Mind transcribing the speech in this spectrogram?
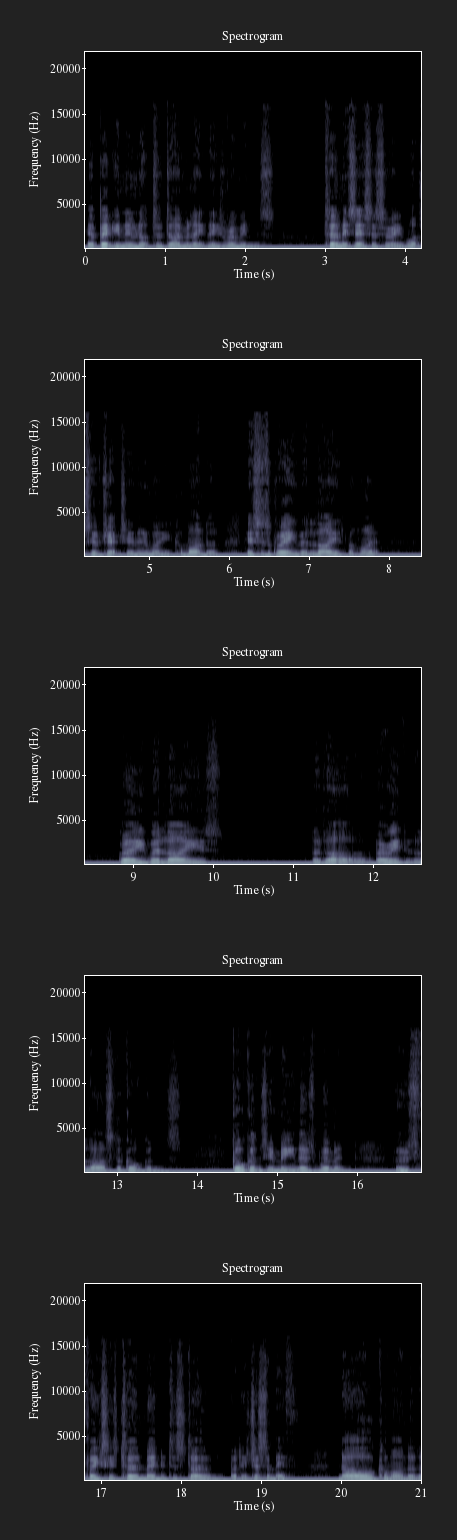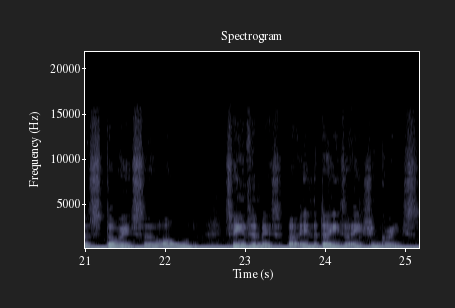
They're begging you not to dominate these ruins. Tell them it's necessary. What's the objection anyway, Commander? This is a grave that lies behind. Grave where lies the la- buried the last of the Gorgons. Gorgons? You mean those women whose faces turn men into stone? But it's just a myth. No, Commander, the story is so old. Seems a myth, but in the days of ancient Greece.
